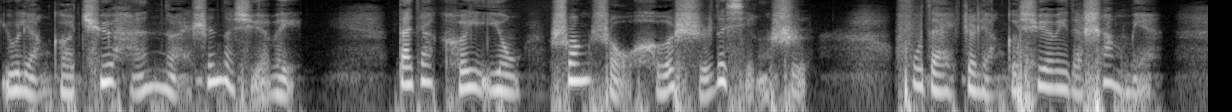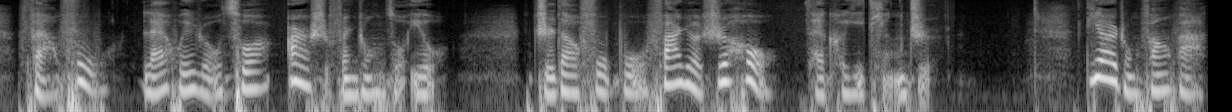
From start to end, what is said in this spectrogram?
有两个驱寒暖身的穴位，大家可以用双手合十的形式，附在这两个穴位的上面，反复来回揉搓二十分钟左右，直到腹部发热之后才可以停止。第二种方法，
